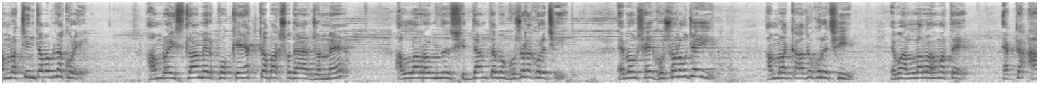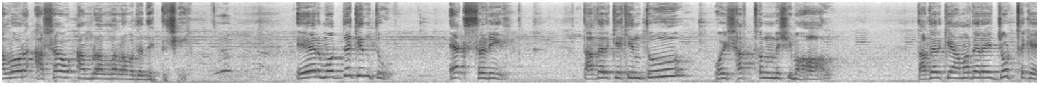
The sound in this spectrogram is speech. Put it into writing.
আমরা চিন্তা ভাবনা করে আমরা ইসলামের পক্ষে একটা বাক্স দেওয়ার জন্যে আল্লাহ রহমদের সিদ্ধান্ত এবং ঘোষণা করেছি এবং সেই ঘোষণা অনুযায়ী আমরা কাজও করেছি এবং আল্লাহ রহমতে একটা আলোর আশাও আমরা আল্লাহ রহমতে দেখতেছি। এর মধ্যে কিন্তু এক শ্রেণির তাদেরকে কিন্তু ওই স্বার্থন্বেষী মহল, তাদেরকে আমাদের এই জোট থেকে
